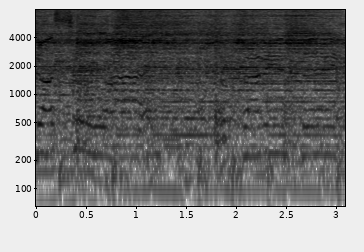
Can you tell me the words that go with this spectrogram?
Just lie anything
